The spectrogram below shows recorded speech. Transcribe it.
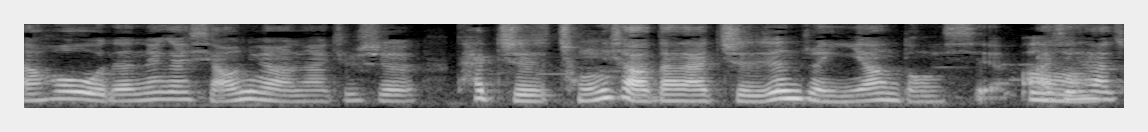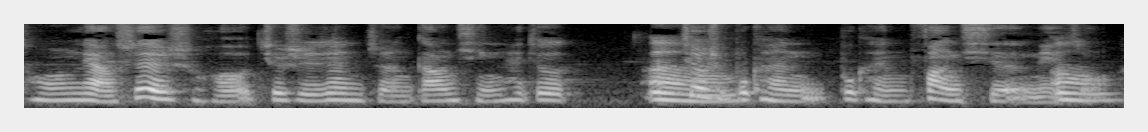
然后我的那个小女儿呢，就是她只从小到大只认准一样东西，而且嗯她从两岁的时候就是认准钢琴，她就嗯，就是不肯不肯放弃的那种。嗯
